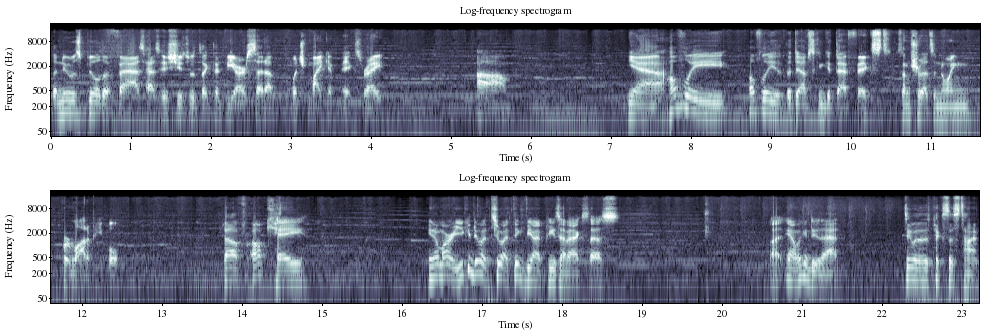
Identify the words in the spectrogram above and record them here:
the newest build of Faz has issues with like the VR setup, which mic it picks, right? Um, yeah. Hopefully, hopefully the devs can get that fixed. 'cause I'm sure that's annoying for a lot of people. Shout Okay. You know, Mario, you can do it too. I think VIPs have access. But yeah, we can do that. See what it picks this time.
